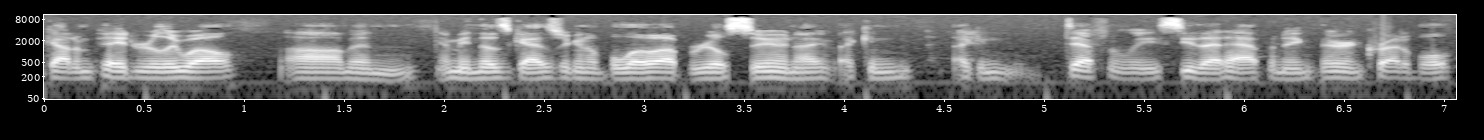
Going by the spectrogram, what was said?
got them paid really well, um, and I mean those guys are going to blow up real soon. I, I, can I can definitely see that happening. They're incredible.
